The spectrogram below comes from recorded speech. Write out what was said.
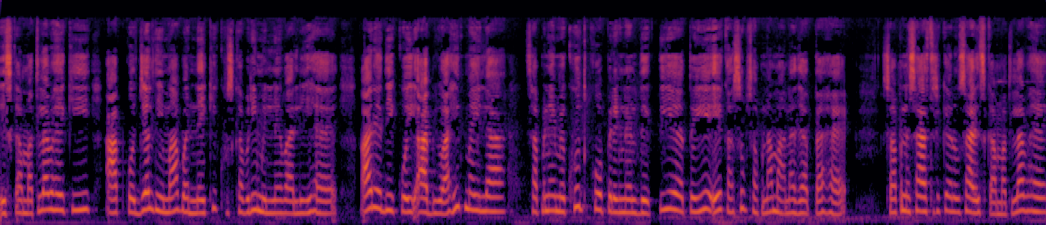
इसका मतलब है कि आपको जल्द ही माँ बनने की खुशखबरी मिलने वाली है। और यदि कोई अविवाहित महिला सपने में खुद को प्रेग्नेंट देखती है तो ये एक अशुभ सपना माना जाता है। स्वप्न शास्त्र के अनुसार इसका मतलब है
